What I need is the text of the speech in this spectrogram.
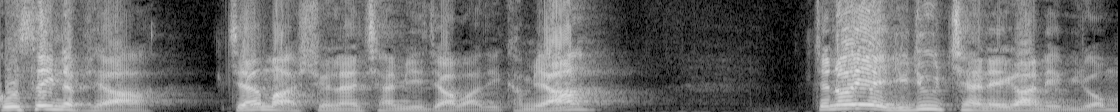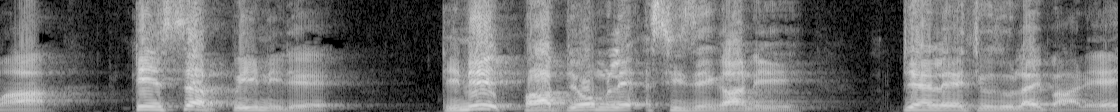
ကိုယ်စိတ်နှဖျားကျမ်းမာရှင်လန်းချမ်းမြေ့ကြပါစေခင်ဗျာကျွန်တော်ရဲ့ YouTube Channel ကနေပြီးတော့မှတင်ဆက်ပေးနေတဲ့ဒီနေ့ဘာပြောမလဲအစီအစဉ်ကနေပြန်လည်ကြိုဆိုလိုက်ပါတယ်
